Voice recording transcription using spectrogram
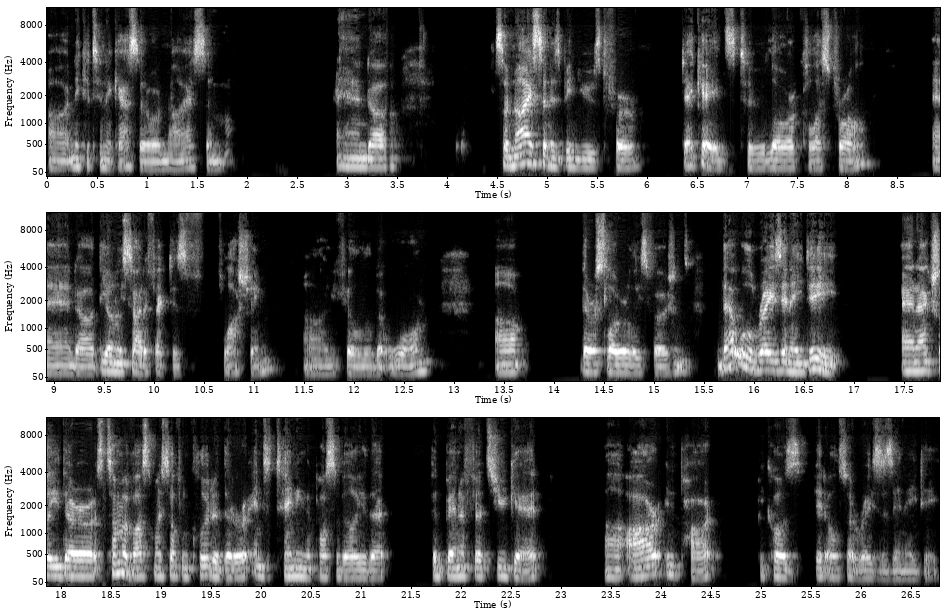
uh, nicotinic acid or niacin, mm-hmm. and uh, so niacin has been used for decades to lower cholesterol, and uh, the only side effect is flushing. Uh, you feel a little bit warm. Um, there are slow release versions that will raise NAD, and actually, there are some of us, myself included, that are entertaining the possibility that the benefits you get uh, are in part because it also raises NAD.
